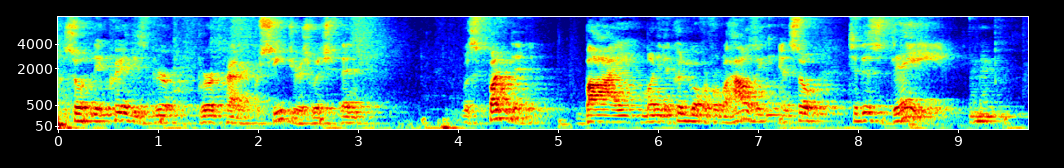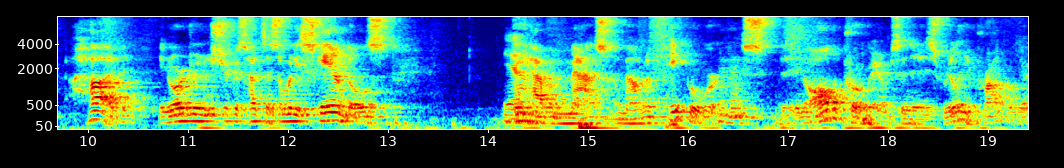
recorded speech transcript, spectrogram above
Of, so they created these bureau- bureaucratic procedures, which then was funded by money that couldn't go for affordable housing. And so to this day, mm-hmm. HUD, in order to ensure, because HUD says so many scandals, Yeah. they have a mass amount of paperwork in all the programs, and it's really a problem. Yeah.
